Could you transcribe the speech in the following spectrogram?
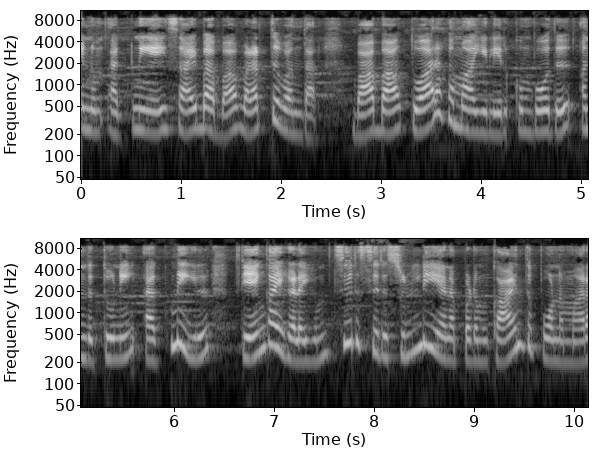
எனும் அக்னியை சாய்பாபா வளர்த்து வந்தார். பாபா துவாரகமாயில் இருக்கும்போது அந்த துணி அக்னியில் தேங்காய்களையும் சிறு சிறு சுள்ளி எனப்படும் காய்ந்து போன மர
